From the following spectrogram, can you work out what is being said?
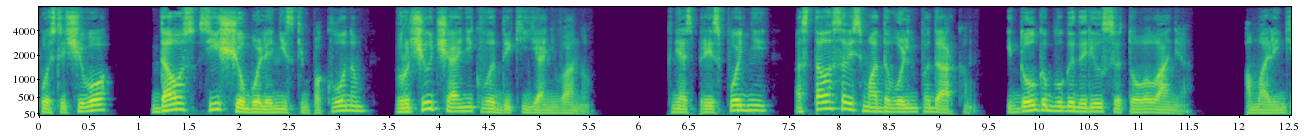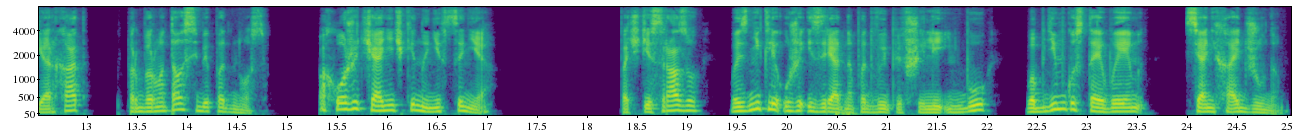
После чего Даос с еще более низким поклоном вручил чайник владыке Янь Вану. Князь преисподней остался весьма доволен подарком и долго благодарил святого Ланя, а маленький Архат пробормотал себе под нос. Похоже, чайнички ныне в цене. Почти сразу возникли уже изрядно подвыпивший Ли Иньбу в обнимку с Тайвеем Сянь Хайджуном.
